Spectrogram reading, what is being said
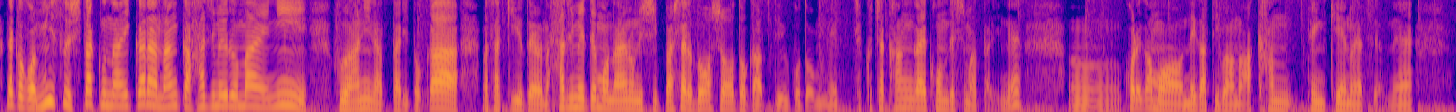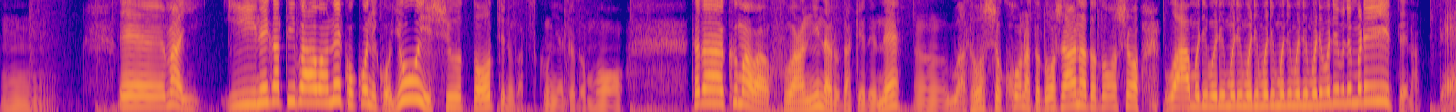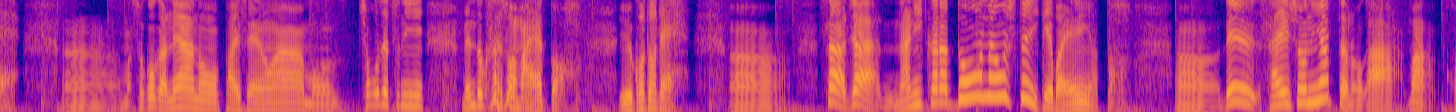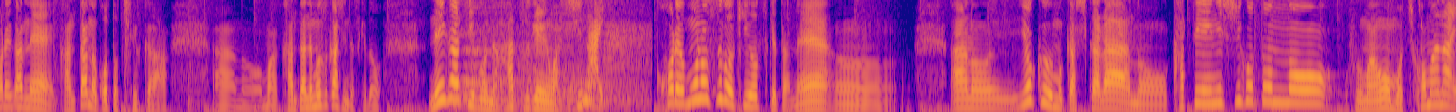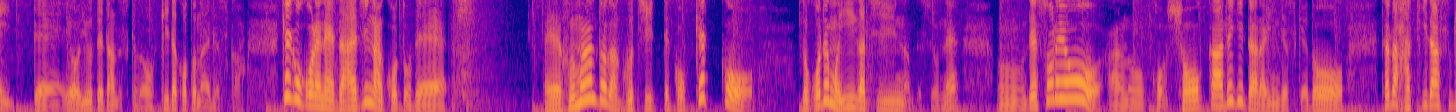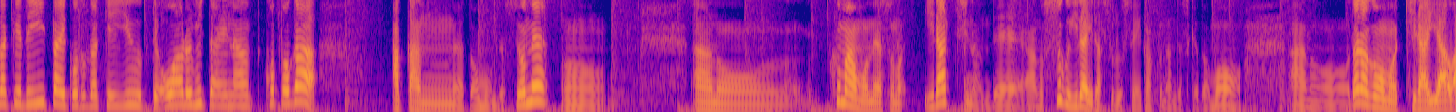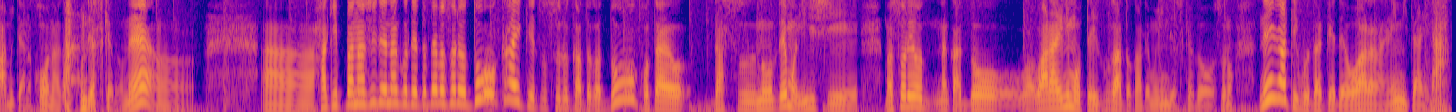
だからこうミスしたくないからなんか始める前に不安になったりとか、まあ、さっき言ったような始めてもないのに失敗したらどうしようとかっていうことをめちゃくちゃ考え込んでしまったりね。うん。これがもうネガティバーのあかん典型のやつやね。うん。で、まあ、いいネガティバーはね、ここにこう、用意周到っていうのがつくんやけども、ただ、クマは不安になるだけでね、うん、うわ、どうしよう、こうなった、どうしよう、ああなった、どうしよう、うわ、無理無理無理無理無理無理無理無理無理無理無理ってなって、うん、まあ、そこがね、あの、パイセンはもう、超絶にめんどくさいぞ、お前、ということで、うん。さあ、じゃあ、何からどう直していけばええんや、と。うん、で、最初にやったのが、まあ、これがね、簡単なことっていうか、あの、まあ、簡単で難しいんですけど、ネガティブな発言はしない。これ、ものすごい気をつけたね。うん。あの、よく昔から、あの、家庭に仕事の不満を持ち込まないって、よう言うてたんですけど、聞いたことないですか？結構これね、大事なことで、えー不満とか愚痴って、こう、結構、どこでも言いがちなんですよね。うん、で、それを、あの、こう、消化できたらいいんですけど、ただ吐き出すだけで言いたいことだけ言うって終わるみたいなことが、あかんのやと思うんですよね。うん。あのー、クマもね、その、イラッチなんで、あの、すぐイライラする性格なんですけども、あのー、だからこう、もう嫌いやわ、みたいなコーナーがあるんですけどね。うん。あ吐きっぱなしでなくて、例えばそれをどう解決するかとか、どう答えを出すのでもいいし、まあ、それをなんかどう、笑いに持っていくかとかでもいいんですけど、そのネガティブだけで終わらないみたいな、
